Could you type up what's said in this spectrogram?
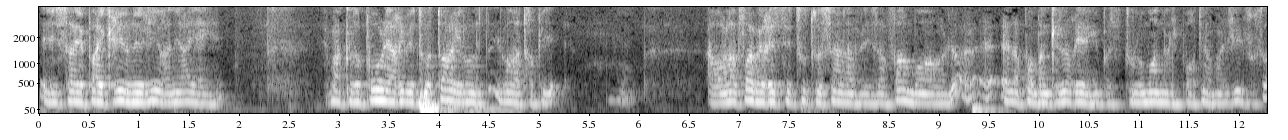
et ils ne savaient pas écrire ni lire ni rien. Et manque de peau, on est arrivé trop tard, ils l'ont attrapé. Alors la femme est restée toute seule avec les enfants. Bon, elle n'a pas manqué de rien, parce que tout le monde lui portait à manger, tout ça.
